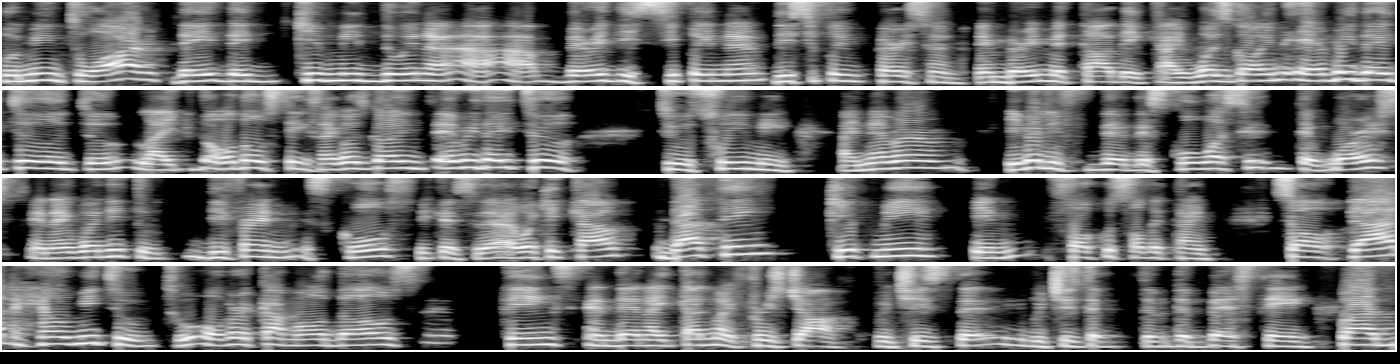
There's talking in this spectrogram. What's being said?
put me into art they they keep me doing a, a, very disciplined disciplined person and very methodic. I was going every day to to like all those things. I was going every day to to swimming. I never, even if the, the school was the worst and I went into different schools because I was kicked out, that thing kept me in focus all the time. So that helped me to, to overcome all those things. And then I got my first job, which is the, which is the, the, the best thing. But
